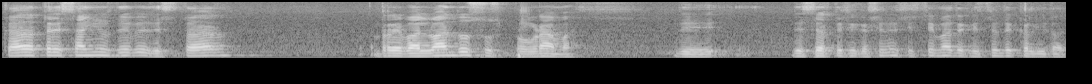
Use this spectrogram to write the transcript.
cada tres años debe de estar revaluando sus programas de, certificación de sistemas de gestión de calidad.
